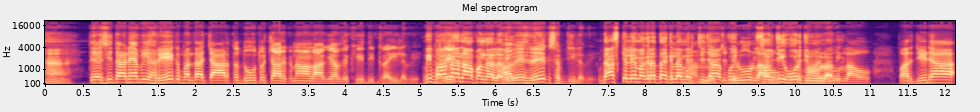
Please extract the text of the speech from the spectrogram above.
ਹਾਂ। ਤੇ ਅਸੀਂ ਤਾਂ ਨੇ ਵੀ ਹਰੇਕ ਬੰਦਾ ਚਾਰ ਤੋਂ ਦੋ ਤੋਂ ਚਾਰ ਕਨਾਲਾਂ ਲਾ ਕੇ ਆਪਦੇ ਖੇਤ ਦੀ ਟਰਾਈ ਲਵੇ। ਵੀ ਬਾਦਾ ਨਾ ਪੰਗਾ ਲਵੇ। ਆਵੇ ਹਰੇਕ ਸਬਜ਼ੀ ਲਵੇ। 10 ਕਿੱਲੇ ਮਗਰ ਅੱਧਾ ਕਿੱਲਾ ਮਿਰਚ ਜਾਂ ਕੋਈ। ਸਬਜ਼ੀ ਹੋਰ ਜ਼ਰੂਰ ਲਾਵੇ। ਲਾਓ। ਪਰ ਜਿਹੜਾ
